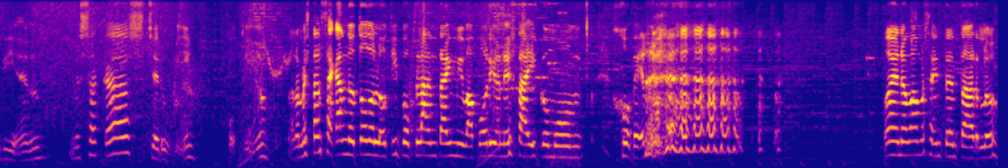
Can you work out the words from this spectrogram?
Bien, me sacas Cherubi. Oh, tío. Ahora me están sacando todo lo tipo planta y mi Vaporeon está ahí como... Joder. bueno, vamos a intentarlo.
